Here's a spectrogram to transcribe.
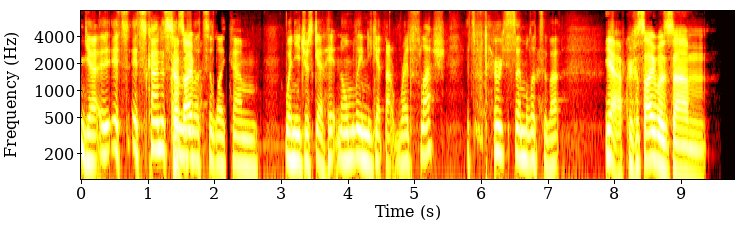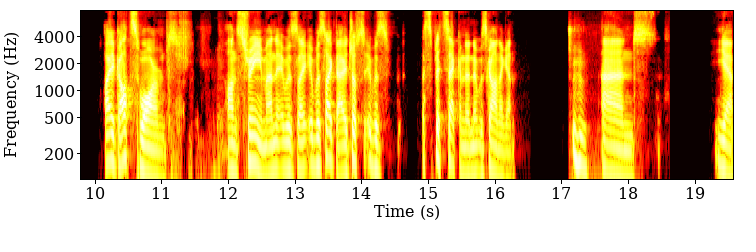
yeah. It's it's kind of similar to like um when you just get hit normally and you get that red flash. It's very similar to that. Yeah, because I was um I got swarmed on stream and it was like it was like that. It just it was a split second and it was gone again. Mhm. And yeah,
